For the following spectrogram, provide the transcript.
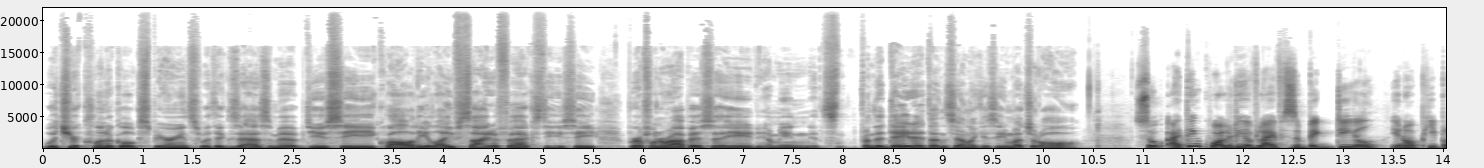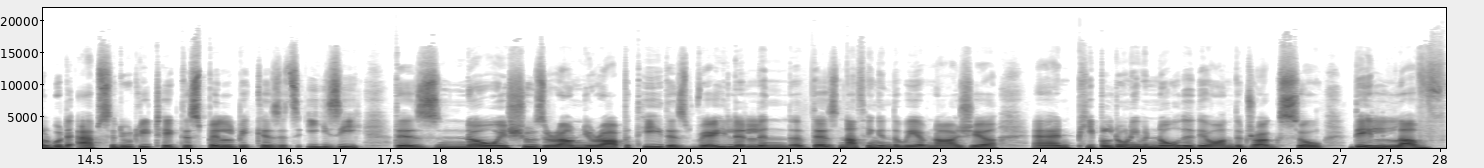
What's your clinical experience with ixazomib? Do you see quality life side effects? Do you see peripheral neuropathy? I mean, it's from the data, it doesn't sound like you see much at all. So I think quality of life is a big deal. You know, people would absolutely take this pill because it's easy. There's no issues around neuropathy. There's very little and uh, there's nothing in the way of nausea and people don't even know that they're on the drugs. So they love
